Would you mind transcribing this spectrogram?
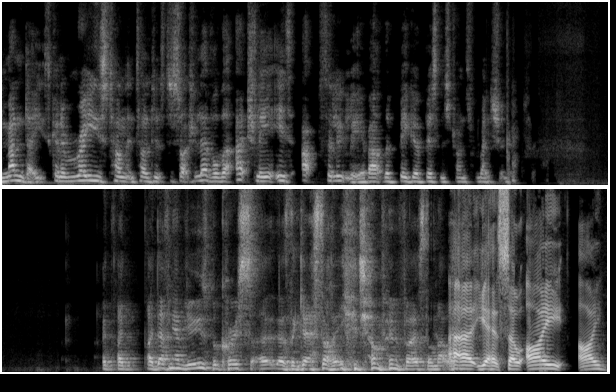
mandates going to raise talent intelligence to such a level that actually it is absolutely about the bigger business transformation? I, I, definitely have views, but Chris, uh, as the guest, I'll let you jump in first on that one. Uh, yeah, so I I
